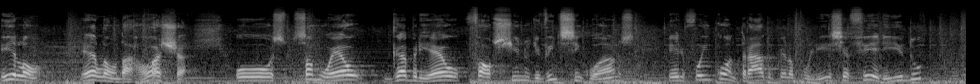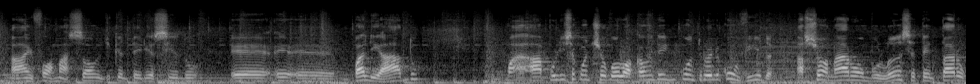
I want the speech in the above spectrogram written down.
Elon, Elon da Rocha, o Samuel Gabriel Faustino, de 25 anos, ele foi encontrado pela polícia ferido. A informação de que ele teria sido é, é, é, baleado. A polícia, quando chegou ao local, ainda encontrou ele com vida. Acionaram a ambulância, tentaram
